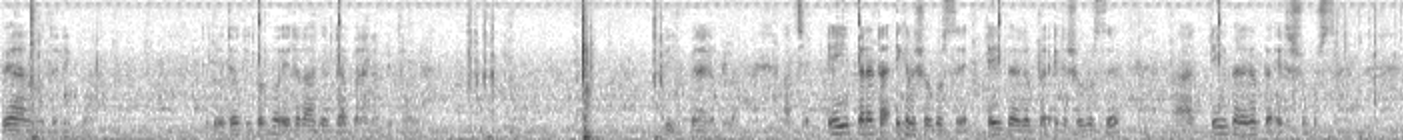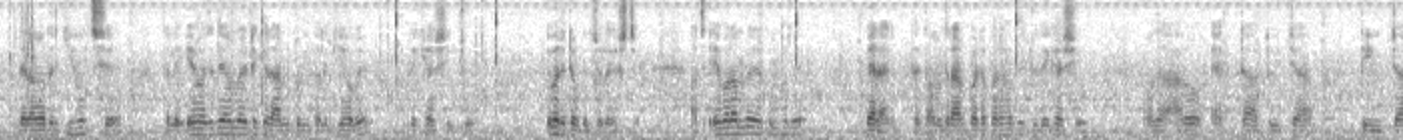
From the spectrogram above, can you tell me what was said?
প্যারার মধ্যে লিখব। এটাও কি করব? এটার আগে একটা প্যারাগ্রাফ দিতে হবে। পি প্যারাগ্রাফ দিলাম আচ্ছা এই প্যারাটা এখানে শো করছে, এই প্যারাগ্রাফটা এটা শো করছে, আর এই প্যারাগ্রাফটা এটা শো করছে। দেন আমাদের কি হচ্ছে? তাহলে এবার যদি আমরা এটাকে রান করি, তাহলে কি হবে? দেখে আসি একটু। এবার এটাও কিন্তু চলে আসছে। আচ্ছা এবার আমরা এরকমভাবে প্যারা তাই তো আমাদের আর কয়টা প্যারা হবে? একটু দেখে আসি। আমাদের আরও একটা, দুইটা, তিনটা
